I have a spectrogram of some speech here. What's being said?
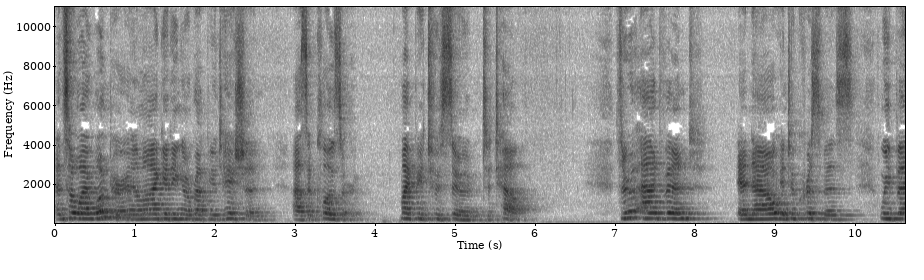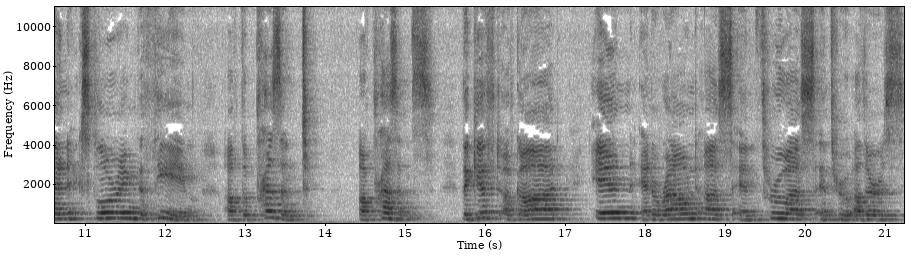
And so I wonder, am I getting a reputation as a closer? Might be too soon to tell. Through Advent and now into Christmas, we've been exploring the theme of the present of presence, the gift of God in and around us and through us and through others,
